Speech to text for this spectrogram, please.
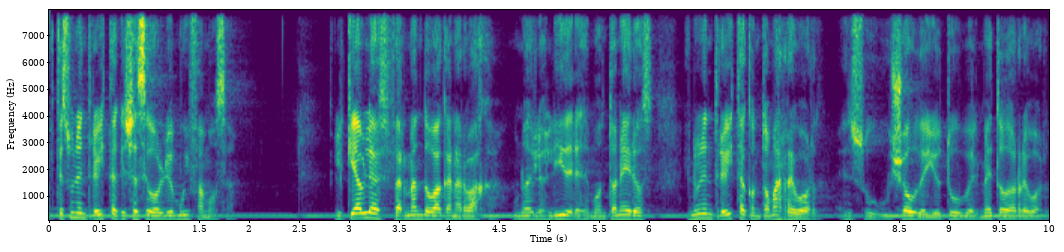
Esta es una entrevista que ya se volvió muy famosa. El que habla es Fernando Vaca Narvaja, uno de los líderes de Montoneros, en una entrevista con Tomás Rebord, en su show de YouTube El Método Rebord.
